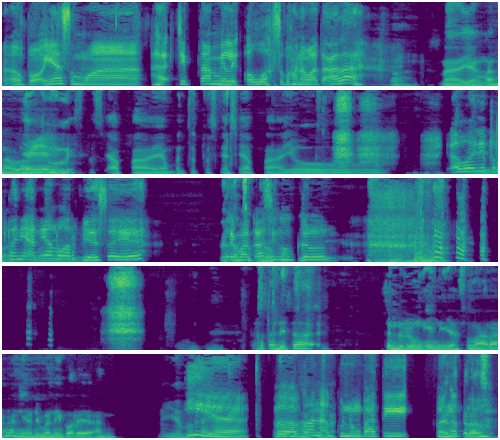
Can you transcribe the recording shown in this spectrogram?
Eh, pokoknya semua hak cipta milik Allah Subhanahu wa taala. Nah yang yang Amin. nulis itu siapa? Yang pencetusnya siapa? Yo. Allah, ini Iya, pertanyaannya iya. luar biasa ya. Ya Terima kan kasih, seberapa Google. Ternyata Dita cenderung ini ya, Semarangan ya dibanding Koreaan. Iya, Iya. Loh, Oh, aku anak Nak. Gunung Pati banget Garis keras loh. ya?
